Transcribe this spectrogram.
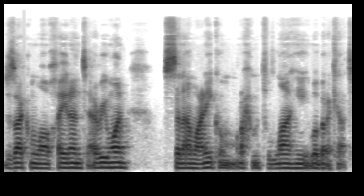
Jazakumullahu khairan to everyone. Assalamu alaikum wa rahmatullahi wa barakatuh.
